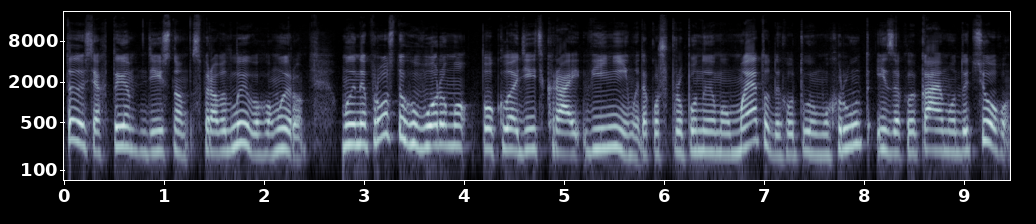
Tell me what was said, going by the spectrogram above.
та досягти дійсно справедливого миру. Ми не просто говоримо покладіть край війні. Ми також пропонуємо методи, готуємо ґрунт і закликаємо до цього.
